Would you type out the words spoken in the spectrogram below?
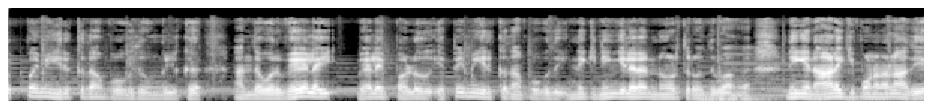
எப்போயுமே இருக்க தான் போகுது உங்களுக்கு. அந்த ஒரு வேலை வேலைப்பழு எப்பயுமே இருக்க தான் போகுது. இன்றைக்கி நீங்கள் இல்லைனா இன்னொருத்தர் வந்துடுவாங்க நீங்கள் நாளைக்கு போனாலும் அதே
